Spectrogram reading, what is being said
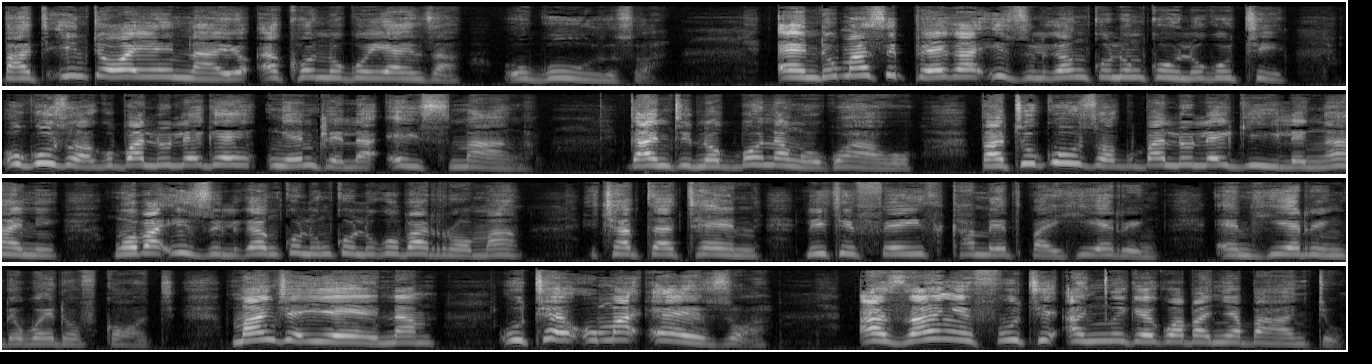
but into wayenayo akhona ukuyenza ukuzwa. And uma sibheka izwi likaNkuluNkulu ukuthi ukuzwa kubaluleke ngendlela eyisimanga kanti nokubona ngokwawo but ukuzwa kubalulekile ngani ngoba izwi likaNkuluNkulu kuba Roma chapter 10 lithi faith cometh by hearing and hearing the word of God. Manje yena uthe uma ezwa azange futhi ancike kwabanye abantu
